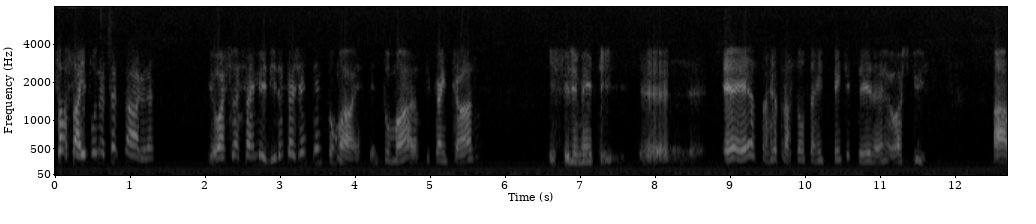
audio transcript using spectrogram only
Só sair por necessário, né? Eu acho essas medidas que a gente tem que tomar. Tem que tomar, ficar em casa. Infelizmente, é, é essa retração que a gente tem que ter, né? Eu acho que a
